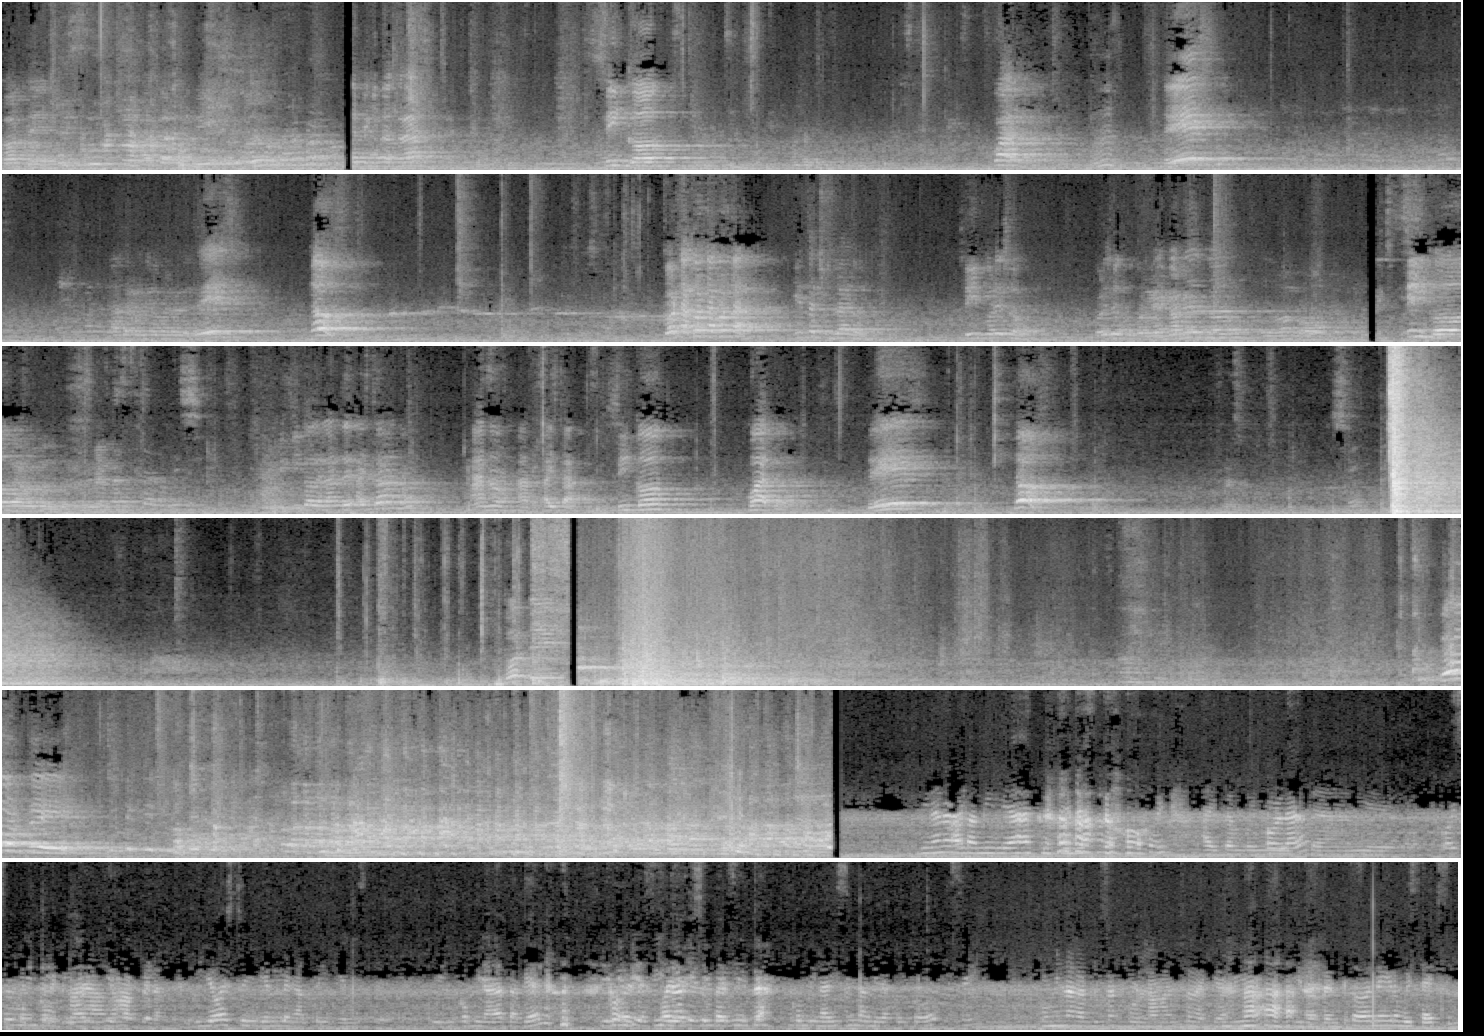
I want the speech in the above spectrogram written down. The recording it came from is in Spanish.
Corte. Un poquito atrás. Cinco. Cuatro. Tres. Tres. Dos. Corta, corta, corta. ¿Quién está chuflando? Sí, por eso. Por eso, por el correcto. Cinco. Adelante. Ahí está, ¿no? Ah, no. Ah, ahí está. Cinco. Cuatro. Tres. Dos. ¡Corte! Miren a la familia con quien estoy. Ay, tan bonita. Hola. Hoy soy muy intelectual y rapera. Y yo estoy bien elegante y bien, este, bien combinada también. Bien Con- limpiecita, oye, bien limpiecita. combinadísima, mira, con todo. Sí. Combina la blusa con la mancha de aquí arriba y las lentes. Todo negro, muy sexy.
